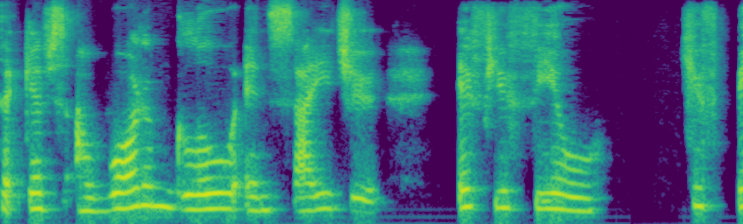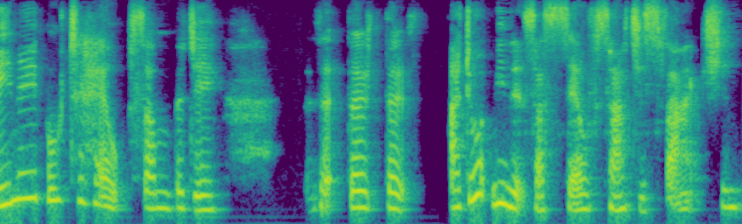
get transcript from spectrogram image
that gives a warm glow inside you if you feel you've been able to help somebody that there, that I don't mean it's a self satisfaction.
